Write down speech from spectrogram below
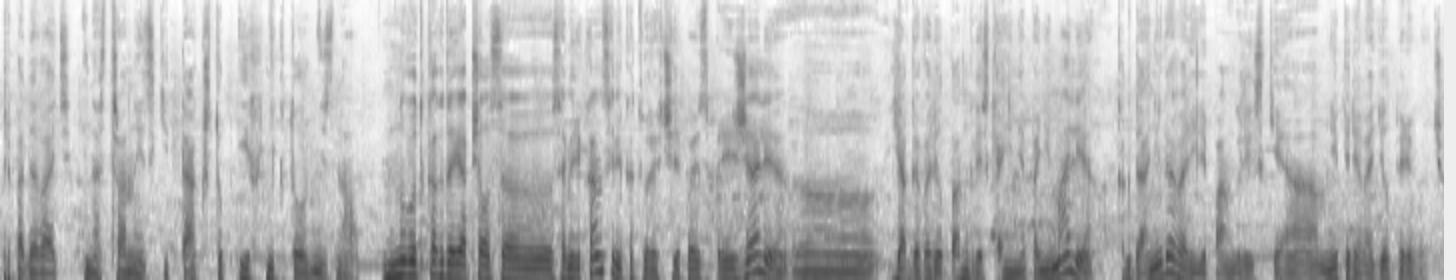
преподавать иностранные языки так, чтобы их никто не знал. Ну вот, когда я общался с американцами, которые в Череповец приезжали, э, я говорил по-английски, они меня понимали. Когда они говорили по-английски, а мне переводил переводчик.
